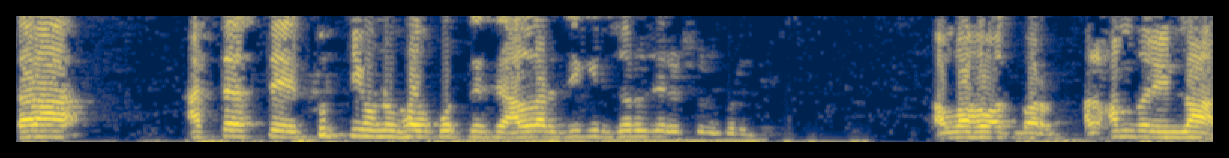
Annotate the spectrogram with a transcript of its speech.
তারা আস্তে আস্তে ফুর্তি অনুভব করতেছে, আল্লাহর জিকির জোরে জোরে শুরু করে দিয়েছে। আল্লাহ আকবর, আলহামদুলিল্লাহ,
